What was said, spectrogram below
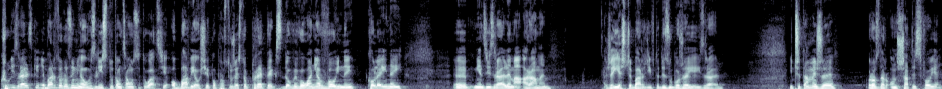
Król izraelski nie bardzo rozumiał z listu tą całą sytuację. Obawiał się po prostu, że jest to pretekst do wywołania wojny kolejnej między Izraelem a Aramem, że jeszcze bardziej wtedy zubożeje Izrael. I czytamy, że rozdarł on szaty swoje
